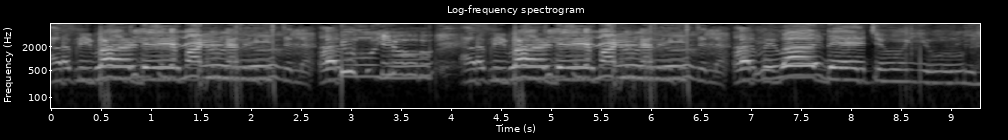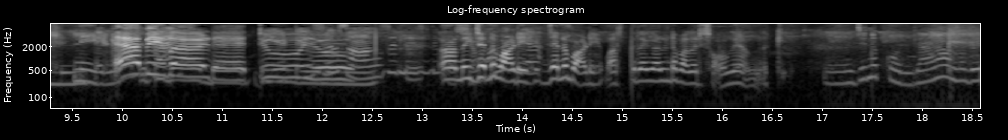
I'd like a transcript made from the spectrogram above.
happy birthday happy birthday happy birthday to you happy birthday to you ആ നീ ജന പാടി ജന പാടി. ബർത്ത്ഡേകളുടെ പകരം സോങ് ഞങ്ങൾക്ക് കൊല്ലാനാ വന്നത്?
